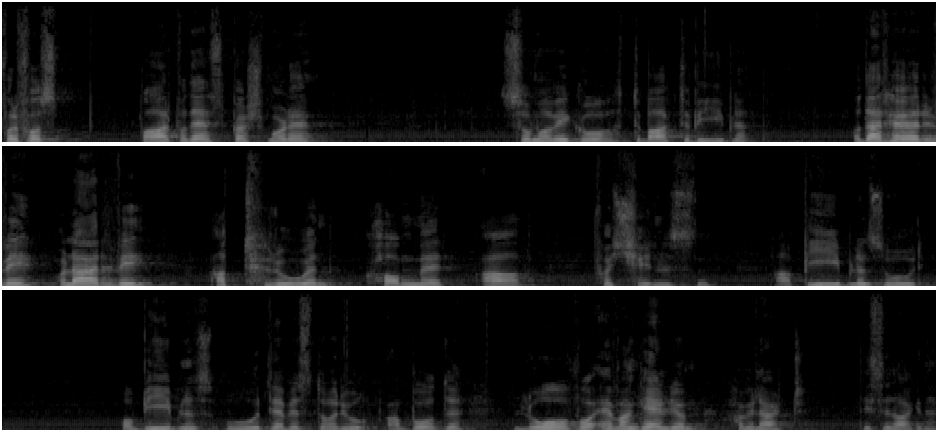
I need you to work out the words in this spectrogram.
For å få svar på det spørsmålet så må vi gå tilbake til Bibelen. Og Der hører vi og lærer vi at troen kommer av forkynnelsen av Bibelens ord. Og Bibelens ord det består jo av både lov og evangelium, har vi lært disse dagene.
